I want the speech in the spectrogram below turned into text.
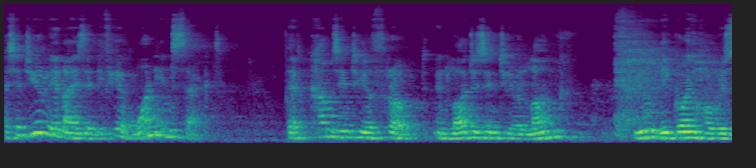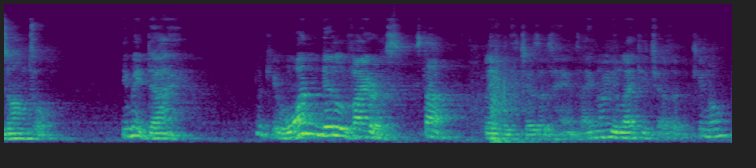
I said, do you realize that if you have one insect that comes into your throat and lodges into your lung, you'll be going horizontal. You may die. Look here, one little virus. Stop playing with each other's hands. I know you like each other, but you know,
